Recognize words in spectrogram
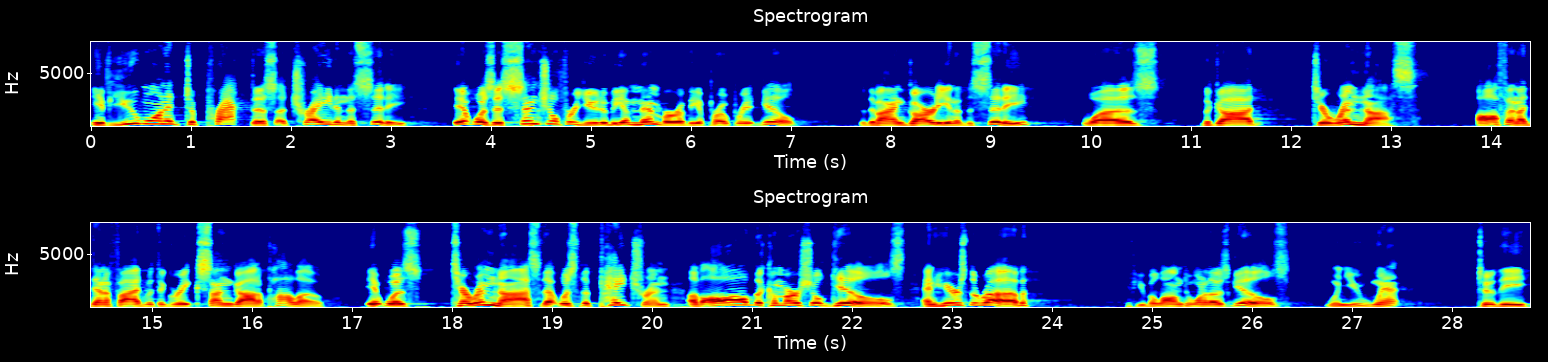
if you wanted to practice a trade in the city, it was essential for you to be a member of the appropriate guild. The divine guardian of the city was the god Tyrimnos, often identified with the Greek sun god Apollo. It was Tyrimnos that was the patron of all the commercial guilds. And here's the rub if you belong to one of those guilds, when you went to the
